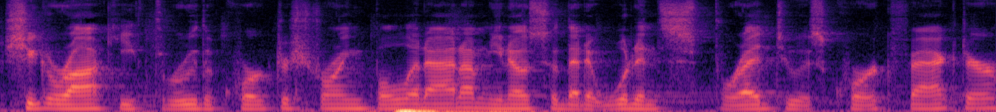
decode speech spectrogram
Shigaraki threw the quirk destroying bullet at him, you know, so that it wouldn't spread to his quirk factor.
